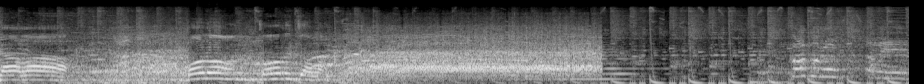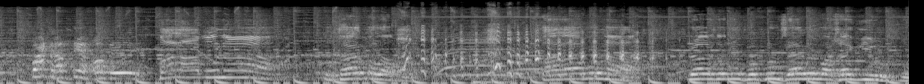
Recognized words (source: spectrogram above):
জ্বালা। বড় অন্তর জ্বালা। পাঠাতে হবে পালাবো না। কোথায় পালাবো? পালাবো না। প্রয়োজনে ফখরুল সাহেবের বাসায় গিয়ে উঠবো।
